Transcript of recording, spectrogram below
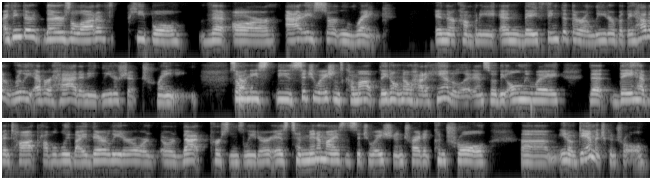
I think there there's a lot of people that are at a certain rank in their company and they think that they're a leader but they haven't really ever had any leadership training. So when these these situations come up, they don't know how to handle it. And so the only way that they have been taught probably by their leader or or that person's leader is to minimize the situation and try to control um, you know damage control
